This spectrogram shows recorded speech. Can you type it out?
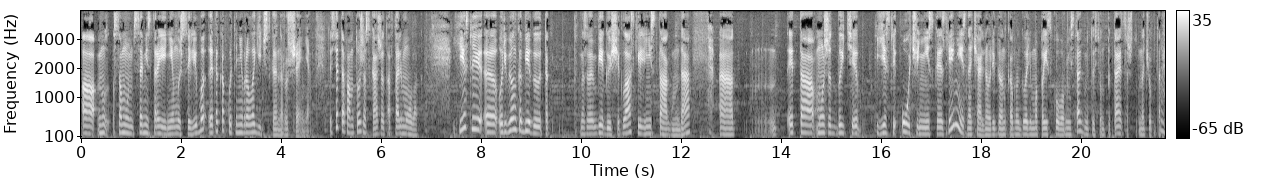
а, ну, самим, самим строением строение мышцы, либо это какое-то неврологическое нарушение. То есть это вам тоже скажет офтальмолог. Если э, у ребенка бегают так, так называемые бегающие глазки или нестагм, да, э, это может быть если очень низкое зрение изначально у ребенка, мы говорим о поисковом нестагме, то есть он пытается что-то на чем-то угу.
